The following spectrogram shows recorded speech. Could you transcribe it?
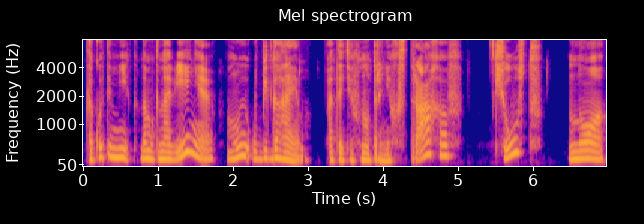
какой-то миг, на мгновение мы убегаем от этих внутренних страхов, чувств, но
